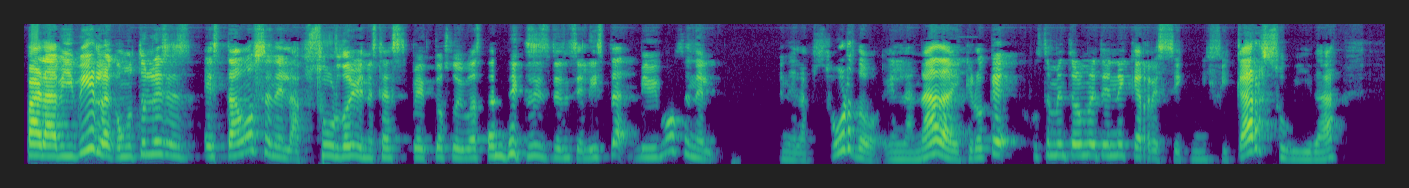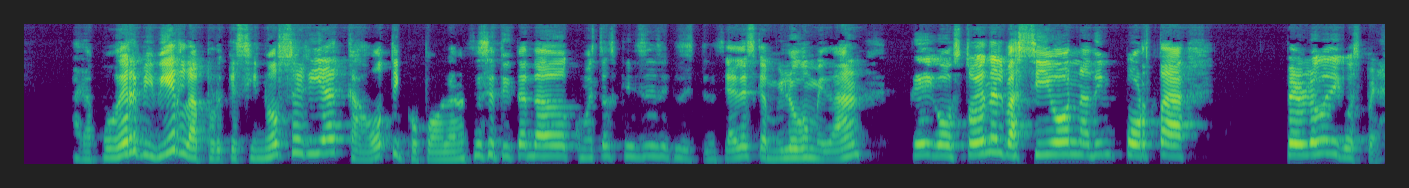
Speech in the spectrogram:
para vivirla. Como tú le dices, estamos en el absurdo y en este aspecto soy bastante existencialista, vivimos en el, en el absurdo, en la nada y creo que justamente el hombre tiene que resignificar su vida para poder vivirla, porque si no sería caótico, Paula. No sé si a ti te han dado como estas crisis existenciales que a mí luego me dan, que digo, estoy en el vacío, nada importa, pero luego digo, espera,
